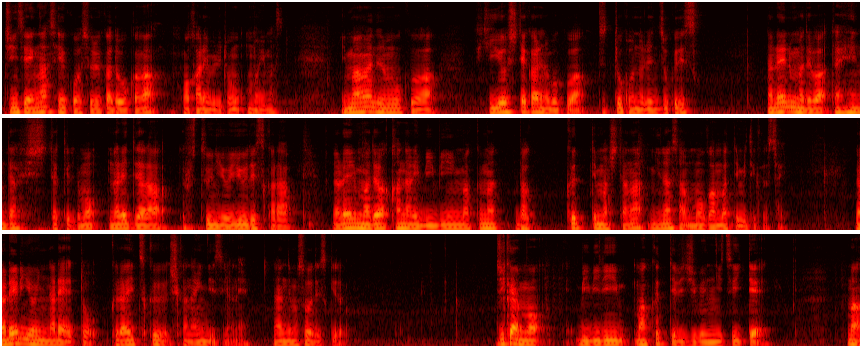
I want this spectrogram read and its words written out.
人生が成功するかどうかが分かれると思います。今までの僕は、起業してからの僕はずっとこの連続です。慣れるまでは大変でしたけれども、慣れたら普通に余裕ですから、慣れるまではかなりビビりまくまくってましたが、皆さんも頑張ってみてください。慣れるようになれと食らいつくしかないんですよね。何でもそうですけど。次回もビビりまくってる自分についてま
